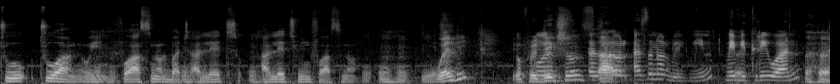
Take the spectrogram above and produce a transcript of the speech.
two two one win for Arsenal, but a late a late win for Arsenal. Mm-hmm. Yes. Wendy, your predictions? Arsenal, Uh, Arsenal will win, maybe 3 1. uh-huh.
